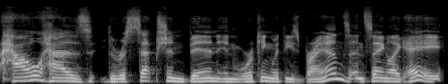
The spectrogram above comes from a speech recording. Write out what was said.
how has the reception been in working with these brands and saying like hey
